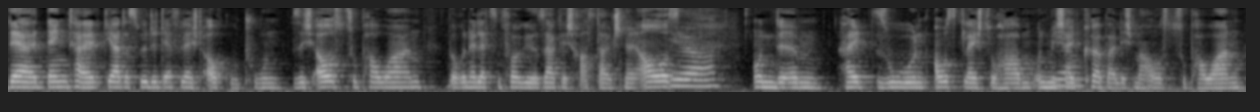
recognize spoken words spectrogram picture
Der denkt halt, ja, das würde der vielleicht auch gut tun, sich auszupowern. Wie auch in der letzten Folge gesagt, ich raste halt schnell aus. Ja. Und ähm, halt so einen Ausgleich zu haben und mich Ja. halt körperlich mal auszupowern.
